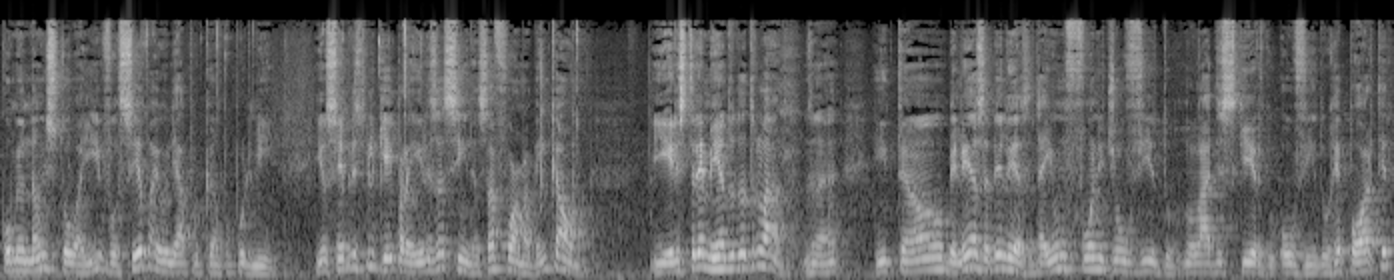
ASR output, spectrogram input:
Como eu não estou aí, você vai olhar para o campo por mim. E eu sempre expliquei para eles assim, dessa forma, bem calma. E eles tremendo do outro lado. Né? Então, beleza? Beleza. Daí um fone de ouvido no lado esquerdo ouvindo o repórter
